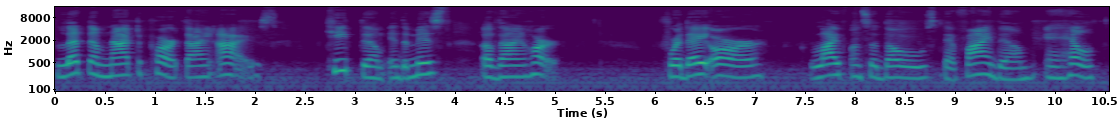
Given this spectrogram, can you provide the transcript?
Let them not depart thine eyes. Keep them in the midst of thine heart. For they are life unto those that find them, and health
